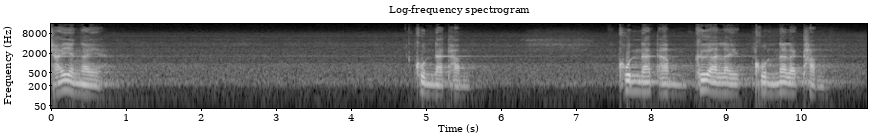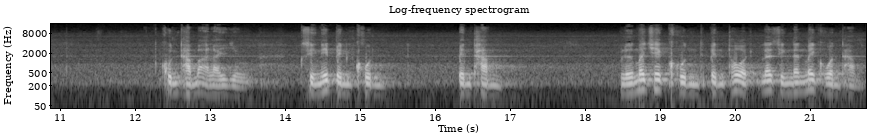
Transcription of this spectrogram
ใช้ยังไง คุณธรรม คุณธรรมคืออะไรคุณนั่นแหละธรรม คุณทำอะไรอยู่ สิ่งนี้เป็นคุณเป็นธรรม หรือไม่ใช่คุณเป็นโทษ และสิ่งนั้นไม่ควรทำ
